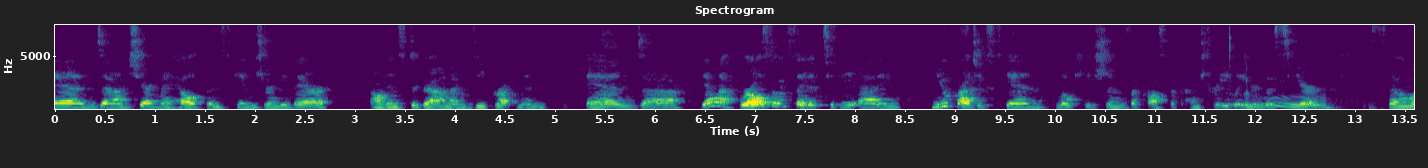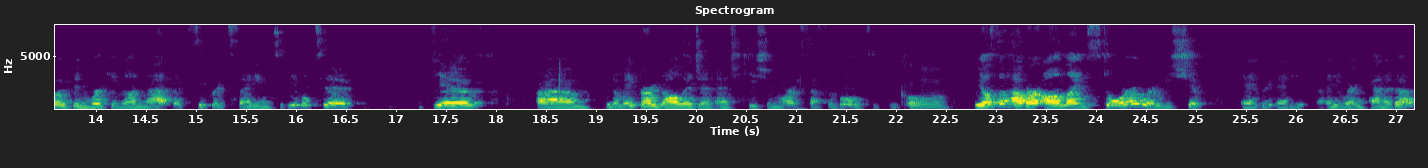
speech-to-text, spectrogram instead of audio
and um, sharing my health and skin journey there. On Instagram, I'm V Grutman. And uh, yeah, we're also excited to be adding new Project Skin locations across the country later this year. So I've been working on that. That's super exciting to be able to give, um, you know, make our knowledge and education more accessible to people. cool. We also have our online store where we ship every, any, anywhere in Canada.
